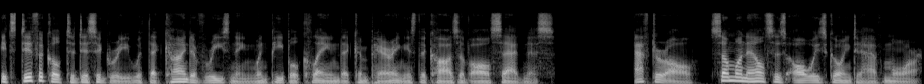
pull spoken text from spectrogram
It's difficult to disagree with that kind of reasoning when people claim that comparing is the cause of all sadness. After all, someone else is always going to have more.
